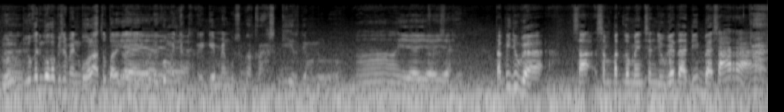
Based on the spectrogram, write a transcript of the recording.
Dulu, dulu kan gua gak bisa main bola tuh balik Iya, lagi. iya, Udah gua iya, main iya. game yang gua suka Crash Gear zaman dulu. Oh iya iya iya. Tapi juga sempat lu mention juga tadi Basara. Ah.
